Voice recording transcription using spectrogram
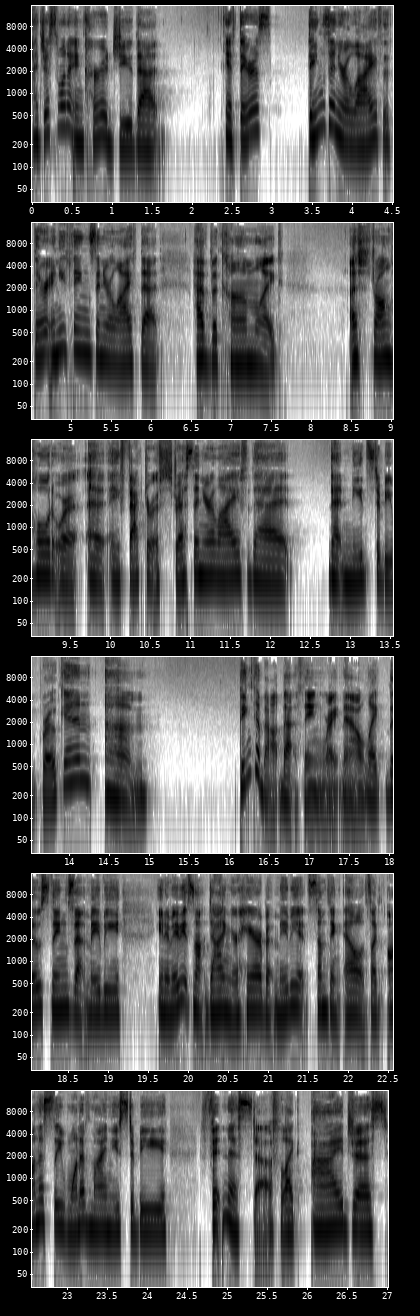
I just want to encourage you that if there's things in your life, if there are any things in your life that have become like a stronghold or a, a factor of stress in your life that that needs to be broken, um, think about that thing right now. Like those things that maybe, you know, maybe it's not dyeing your hair, but maybe it's something else. Like honestly, one of mine used to be fitness stuff. Like I just,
